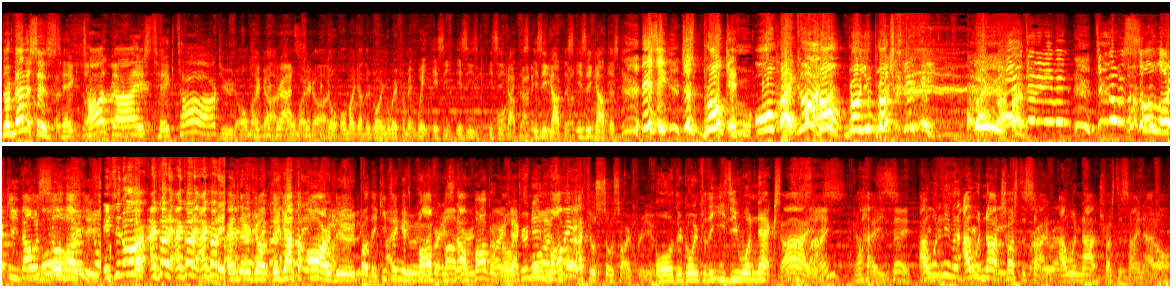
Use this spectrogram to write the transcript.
They're menaces. Tick tock, guys. Tick tock. Dude, oh my god. Oh my god. Yo, oh my god, they're going away from it. Wait, Izzy, Izzy, Izzy got this. gotta Izzy keep- got this. Izzy got this. Izzy just broke it. Oh my god. Bro, bro, you broke it. Skizzy. You didn't even. Dude, that was so lucky. That was so Oh lucky. It's an R. I got it. I got it. I got it. And there you go. They got the R, dude. Bro, they keep saying it's Bobber. It's not Bobber, right, bro. If next you're named. Bobber, I feel so sorry for you. Oh, they're going for the easy one next. Guys, Sign? What does it guys. I wouldn't even. I would not trust the sign. I would not trust the sign at all.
